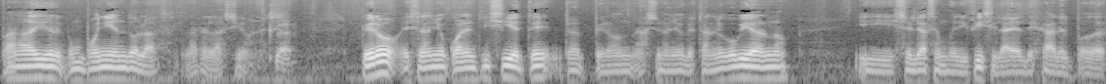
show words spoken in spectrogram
para ir componiendo las, las relaciones. Claro. Pero es el año 47, Perón hace un año que está en el gobierno, y se le hace muy difícil a él dejar el poder.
